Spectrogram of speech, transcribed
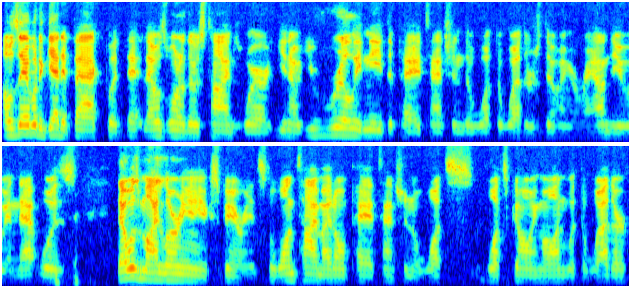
i was able to get it back but that, that was one of those times where you know you really need to pay attention to what the weather's doing around you and that was that was my learning experience. The one time i don't pay attention to what's what's going on with the weather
